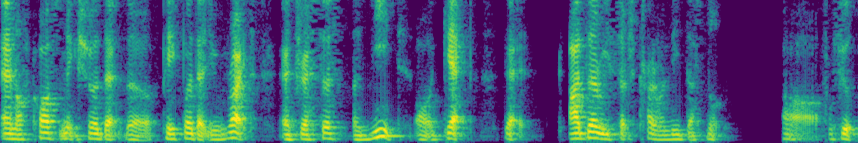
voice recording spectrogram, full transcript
And of course, make sure that the paper that you write addresses a need or a gap that other research currently does not uh, fulfill.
